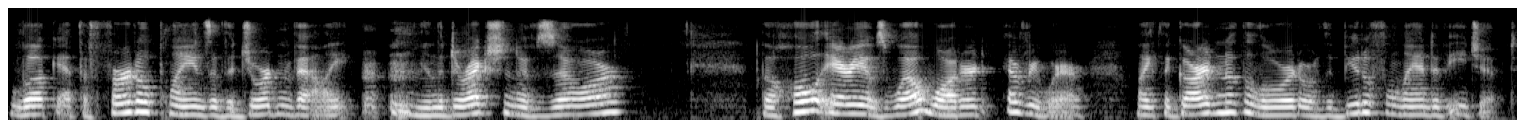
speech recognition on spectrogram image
look at the fertile plains of the Jordan Valley in the direction of Zoar. The whole area was well watered everywhere, like the garden of the Lord or the beautiful land of Egypt.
